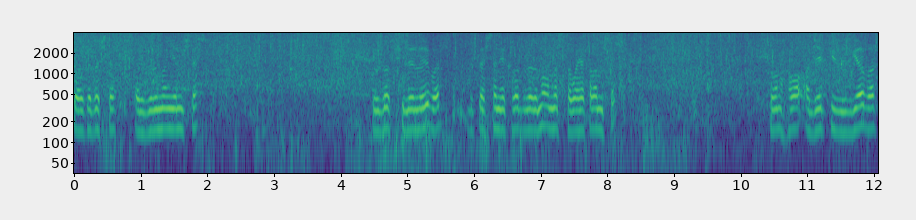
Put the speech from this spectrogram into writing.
Şu arkadaşlar Erzurum'dan gelmişler. Şurada fileleri var. Birkaç tane yakaladılar ama onlar sabah yakalanmışlar. Şu an hava acayip bir rüzgar var.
